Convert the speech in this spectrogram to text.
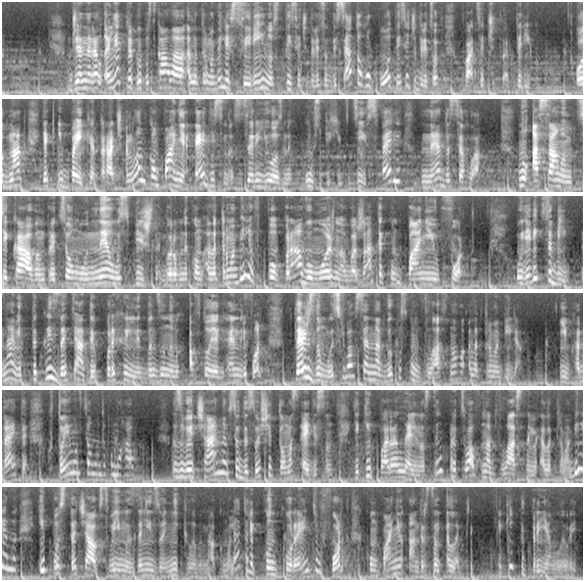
General Electric випускала електромобілі серійно з 1910 по 1924 рік. Однак, як і Baker Ratch Long, компанія Едісона серйозних успіхів в цій сфері не досягла. Ну а самим цікавим при цьому неуспішним виробником електромобілів по праву можна вважати компанію Ford. Уявіть собі, навіть такий затятий прихильник бензинових авто, як Генрі Форд, теж замислювався над випуском власного електромобіля. І вгадайте, хто йому в цьому допомагав? Звичайно, всюди сущий Томас Едісон, який паралельно з цим працював над власними електромобілями і постачав своїми залізо-нікелевими акумуляторами конкурентів Ford компанію Anderson Electric, який підприємливий.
